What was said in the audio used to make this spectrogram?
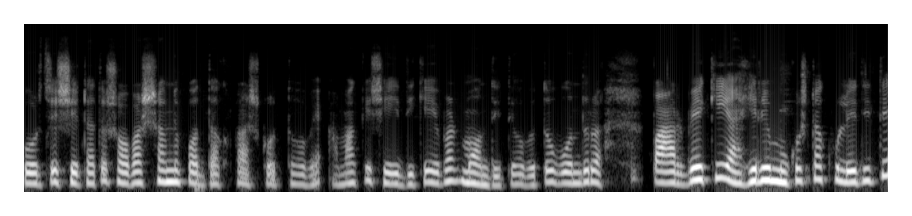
করছে, সেটা তো সবার সামনে পর্দা ফাঁস করতে হবে। আমাকে সেই দিকে এবার মন দিতে হবে। তো বন্ধুরা, পারবে কি আহিরে মুখোশটা খুলে দিতে?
